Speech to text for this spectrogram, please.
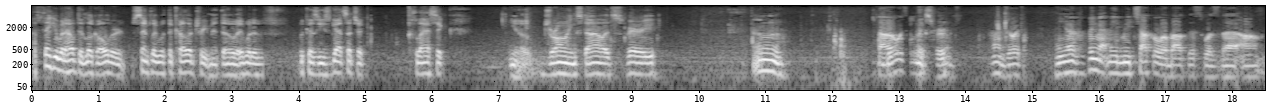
I think it would have helped it look older simply with the color treatment, though. It would have because he's got such a classic, you know, drawing style. It's very, I don't know. No, it was Comics for I enjoyed it. And, you know, the thing that made me chuckle about this was that, um,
